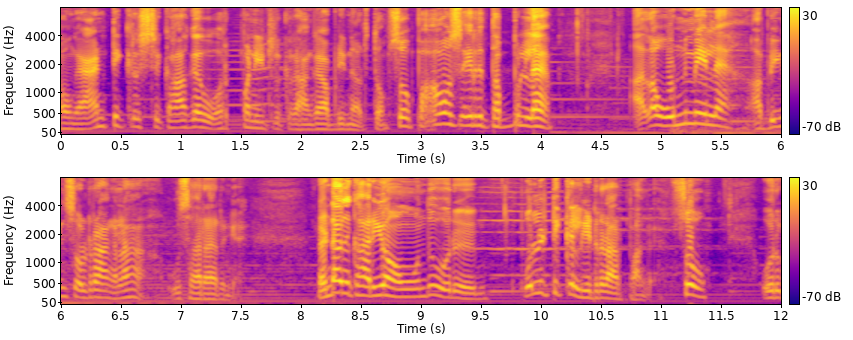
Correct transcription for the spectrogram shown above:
அவங்க ஆன்டி கிறிஸ்டுக்காக ஒர்க் பண்ணிட்டு இருக்கிறாங்க அப்படின்னு அர்த்தம். ஸோ பாவம் செய்கிறது தப்பு இல்லை அதெல்லாம் ஒன்றுமே இல்லை அப்படின்னு சொல்கிறாங்கன்னா உஷாராக இருங்க. ரெண்டாவது காரியம் அவங்க வந்து ஒரு பொலிட்டிக்கல் லீடராக இருப்பாங்க. ஸோ ஒரு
